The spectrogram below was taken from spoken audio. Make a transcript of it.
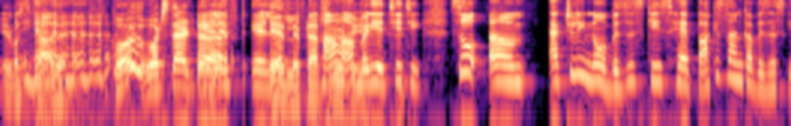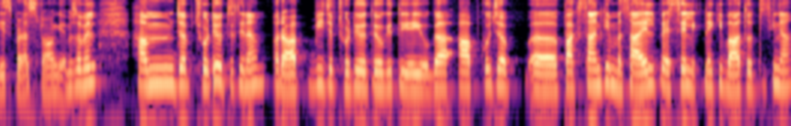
एयरबस याद है। व्हाट्स दैट एयरलिफ्ट एयरलिफ्ट हाँ हाँ एब्सोल्युटली बड़ी अच्छी अच्छी। So actually no business case है पाकिस्तान का बिज़नेस केस बड़ा स्ट्रांग है। मुजमिल हम जब छोटे होते थे ना और आप भी जब छोटे होते होगे तो यही होगा आपको जब uh, पाकिस्तान के मसाइल पे ऐसे लिखने की बात होती थी ना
